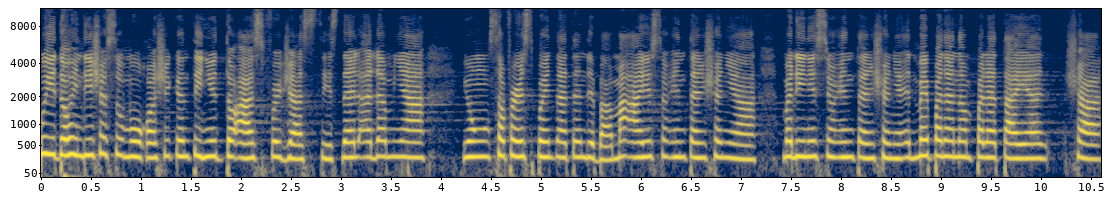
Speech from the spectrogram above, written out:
widow, hindi siya sumuko. She continued to ask for justice dahil alam niya yung sa first point natin, di ba, maayos yung intention niya, malinis yung intention niya, and may pananampalataya siya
